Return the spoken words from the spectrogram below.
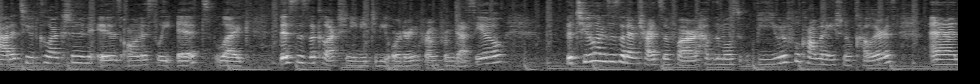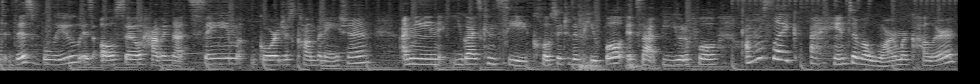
Attitude collection is honestly it. Like, this is the collection you need to be ordering from from Desio. The two lenses that I've tried so far have the most beautiful combination of colors and this blue is also having that same gorgeous combination. I mean, you guys can see closer to the pupil, it's that beautiful, almost like a hint of a warmer color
